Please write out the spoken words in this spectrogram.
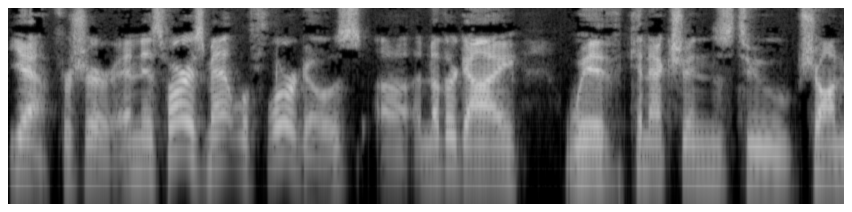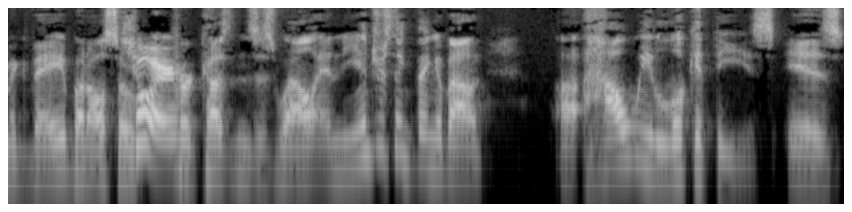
Yeah, for sure. And as far as Matt LaFleur goes, uh, another guy with connections to Sean McVay, but also Sure. Kirk Cousins as well. And the interesting thing about uh, how we look at these is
